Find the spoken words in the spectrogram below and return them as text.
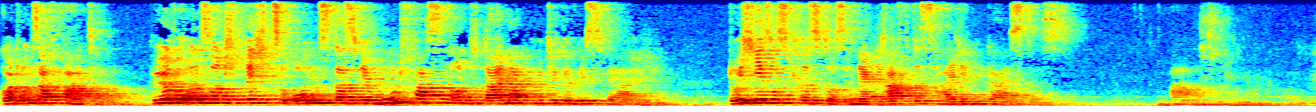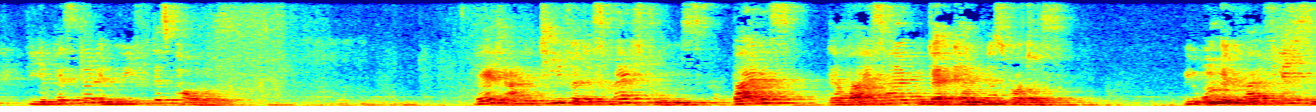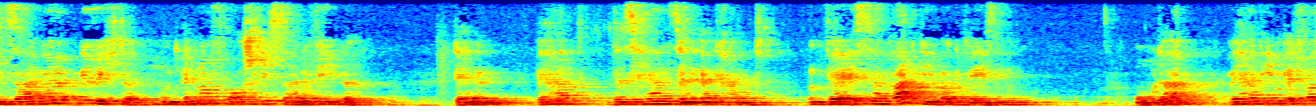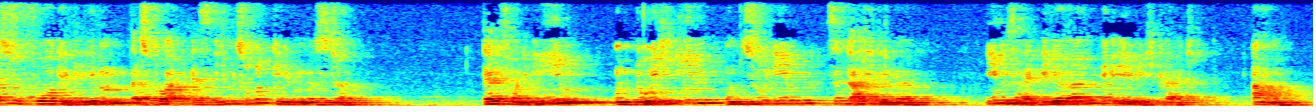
Gott unser Vater, höre uns und sprich zu uns, dass wir Mut fassen und deiner Güte gewiss werden. Durch Jesus Christus in der Kraft des Heiligen Geistes. Amen. Die Epistel im Brief des Paulus. Welch eine Tiefe des Reichtums, beides der Weisheit und der Erkenntnis Gottes. Wie unbegreiflich sind seine Gerichte und unerforschlich seine Wege. Denn wer hat des Herrn Sinn erkannt und wer ist sein Ratgeber gewesen? Oder wer hat ihm etwas zuvor gegeben, dass Gott es ihm zurückgeben müsste? Denn von ihm und durch ihn und zu ihm sind alle Dinge. Ihm sei Ehre in Ewigkeit. Amen.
